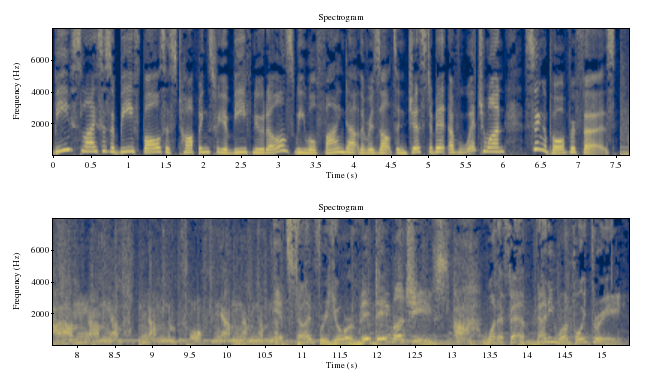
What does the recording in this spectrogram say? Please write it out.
Beef slices or beef balls as toppings for your beef noodles. We will find out the results in just a bit of which one Singapore prefers. It's time for your midday munchies. 1FM 91.3.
